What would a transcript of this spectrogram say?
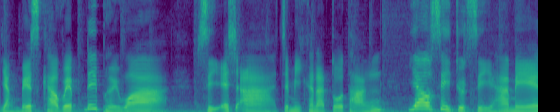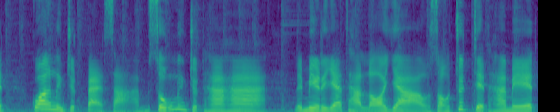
อย่าง Best Car Web ได้เผยว่า CHR จะมีขนาดตัวถัง ยาว 4.45 เมตร กว้าง 1.83 สูง 1.55 และมีระยะฐานล้อยาว 2.75 เมตร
